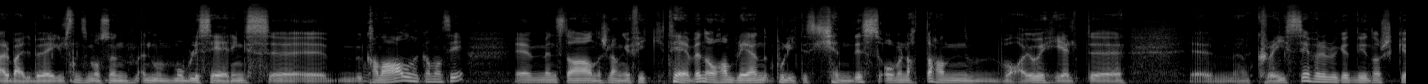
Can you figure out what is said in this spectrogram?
arbeiderbevegelsen som også en, en mobiliseringskanal, kan man si. Eh, mens da Anders Lange fikk TV-en, og han ble en politisk kjendis over natta. Han var jo helt uh, crazy, for å bruke et nynorsk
